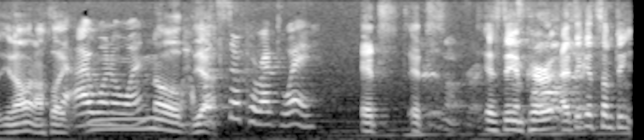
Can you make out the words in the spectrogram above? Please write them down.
You know? And I was like, The I one hundred one. No, yeah, What's the correct way? it's it's no it's the It's imperial. I think it's something.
